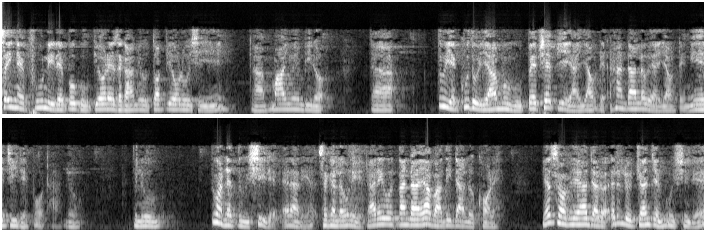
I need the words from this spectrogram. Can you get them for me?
စိတ်နဲ့ဖူးနေတဲ့ပုဂ္ဂိုလ်ပြောတဲ့စကားမျိုးသွားပြောလို့ရှိရင်ဒါမှားယွင်းပြီးတော့ဒါသူ့ရဲ့ကုသိုလ်ရမှုကိုပယ်ဖြတ်ပြစ်ရာရောက်တယ်အဟံတာလောက်ရာရောက်တယ်ငရဲကြီးတယ်ပေါ့ဒါမျိုးဒီလို သူ့ဟာနဲ့သူရှိတယ်အဲ့ဒါတွေကစကလုံးတွေဒါတွေကိုတန်တာရပါတိတလို့ခေါ်တယ်မြတ်စွာဘုရားကြတော့အဲ့ဒီလိုကျွမ်းကျင်မှုရှိတယ်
